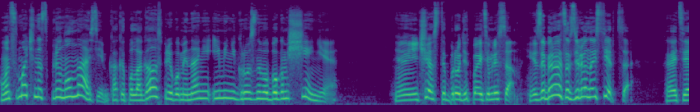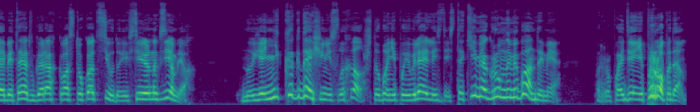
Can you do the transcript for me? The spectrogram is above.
Он смачно сплюнул на земь, как и полагалось при упоминании имени грозного бога мщения. Они часто бродят по этим лесам и забираются в Зеленое Сердце, хотя обитают в горах к востоку отсюда и в северных землях. Но я никогда еще не слыхал, чтобы они появлялись здесь такими огромными бандами. Пропадение пропадом!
